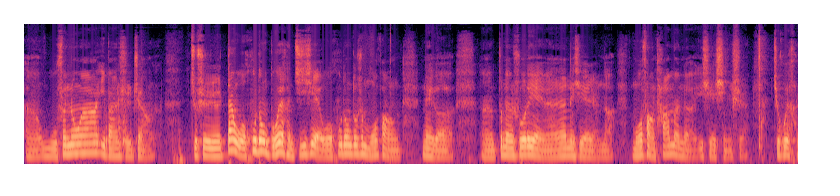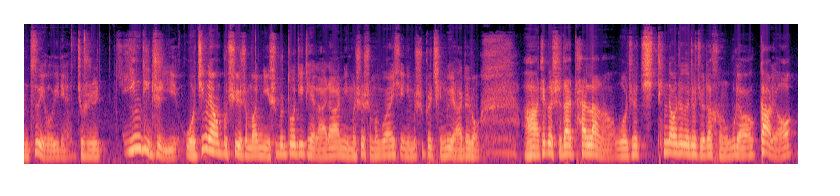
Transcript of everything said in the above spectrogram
嗯、五分钟啊，一般是这样。就是，但我互动不会很机械，我互动都是模仿那个，嗯、不能说的演员那些人的，模仿他们的一些形式，就会很自由一点，就是因地制宜。我尽量不去什么你是不是坐地铁来的，你们是什么关系，你们是不是情侣啊这种，啊，这个实在太烂了，我就听到这个就觉得很无聊尬聊，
